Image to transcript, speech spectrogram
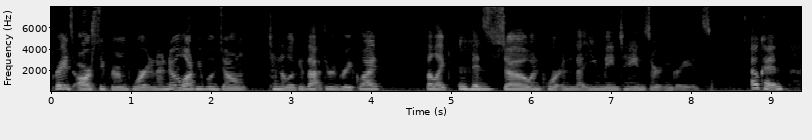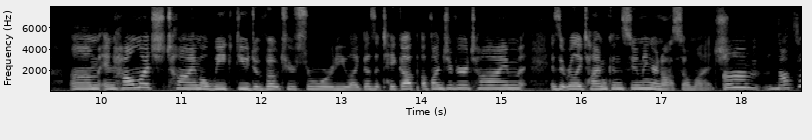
grades are super important. I know a lot of people don't tend to look at that through Greek life, but like Mhm. it's so important that you maintain certain grades. Okay. Um, and how much time a week do you devote to your sorority? Like, does it take up a bunch of your time? Is it really time consuming or not so much? Um, not so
